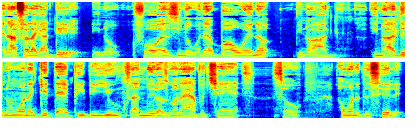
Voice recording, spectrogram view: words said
and I felt like I did. You know, as far as you know, when that ball went up, you know, I, you know, I didn't want to get that PBU because I knew I was going to have a chance, so I wanted to seal it.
